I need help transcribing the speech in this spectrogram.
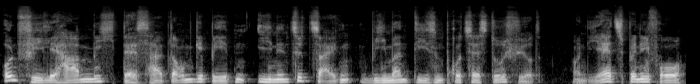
und viele haben mich deshalb darum gebeten, ihnen zu zeigen, wie man diesen Prozess durchführt. Und jetzt bin ich froh,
